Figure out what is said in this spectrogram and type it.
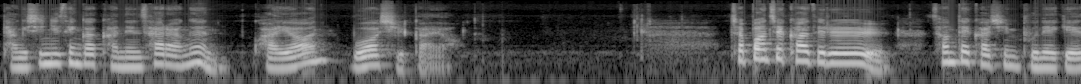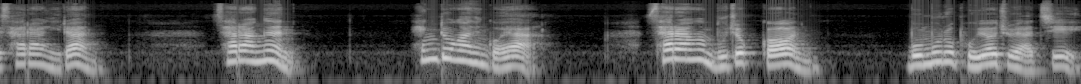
당신이 생각하는 사랑은 과연 무엇일까요? 첫 번째 카드를 선택하신 분에게 사랑이란 사랑은 행동하는 거야. 사랑은 무조건 몸으로 보여줘야지.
